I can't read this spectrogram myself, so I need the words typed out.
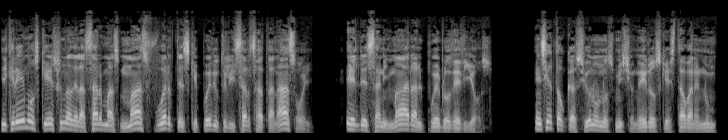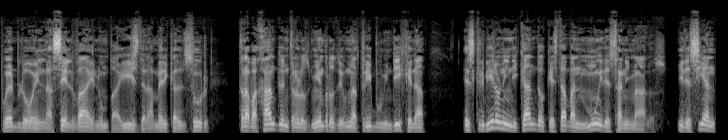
Y creemos que es una de las armas más fuertes que puede utilizar Satanás hoy, el desanimar al pueblo de Dios. En cierta ocasión unos misioneros que estaban en un pueblo en la selva, en un país de la América del Sur, trabajando entre los miembros de una tribu indígena, escribieron indicando que estaban muy desanimados, y decían,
